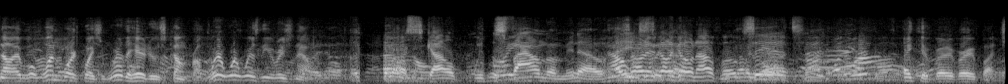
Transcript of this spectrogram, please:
Now, I've got one more question. Where do the hairdos come from? Where, where where's the originality? Our scalp. We just found them, you know. Sorry, we've got to go now, folks. See you. Thank you very, very much.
